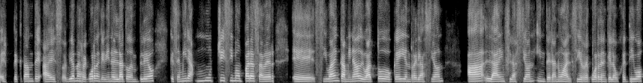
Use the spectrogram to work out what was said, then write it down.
expectante a eso. El viernes recuerden que viene el dato de empleo que se mira muchísimo para saber eh, si va encaminado y va todo ok en relación a la inflación interanual. ¿sí? Recuerden que el objetivo,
